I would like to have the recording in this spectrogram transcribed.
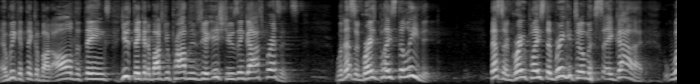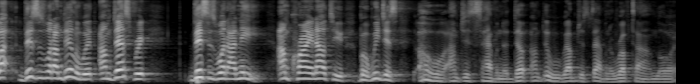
and we could think about all the things you're thinking about your problems, your issues in God's presence. Well, that's a great place to leave it. That's a great place to bring it to Him and say, God, what, this is what I'm dealing with. I'm desperate. This is what I need. I'm crying out to you. But we just oh, I'm just having a, I'm, ooh, I'm just having a rough time, Lord.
